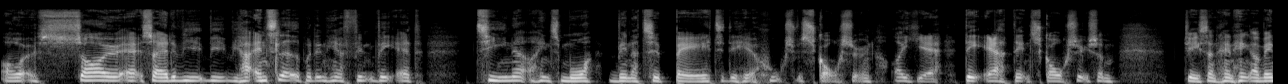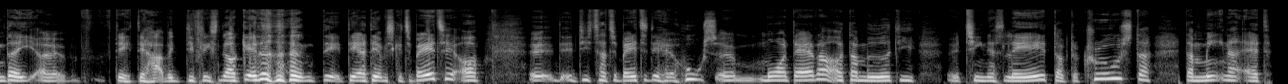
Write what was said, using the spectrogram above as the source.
Og øh, så, øh, så er det, vi, vi, vi har anslaget på den her film ved, at Tina og hendes mor vender tilbage til det her hus ved Skovsøen. Og ja, det er den skovsø, som Jason han hænger og venter i. Øh, det, det har vi de fleste nok gættet. det, det er der, vi skal tilbage til. Og øh, de tager tilbage til det her hus, øh, mor og datter, og der møder de øh, Tinas læge, Dr. Cruz, der, der mener, at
